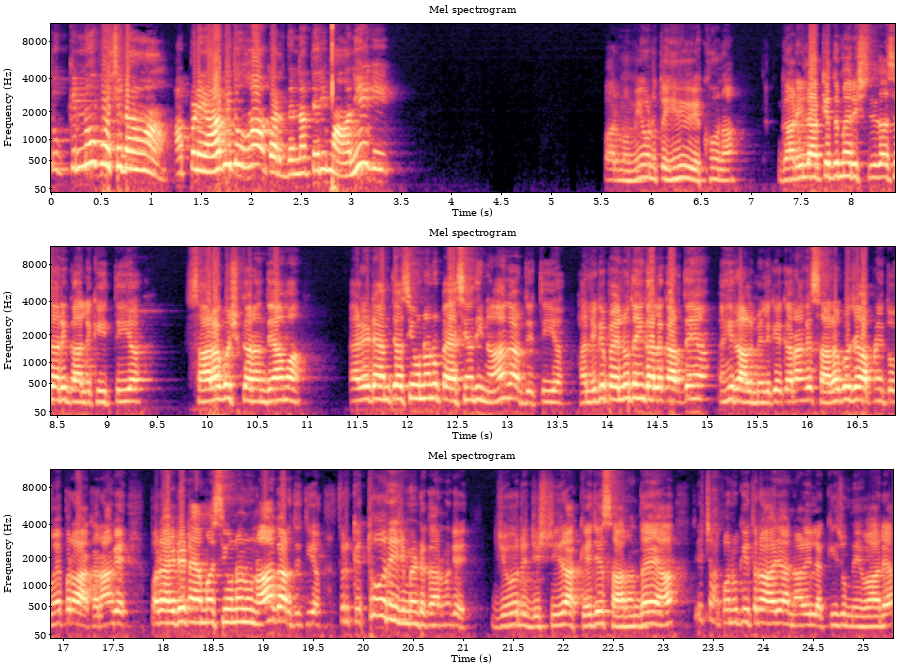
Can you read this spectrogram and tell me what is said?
ਤੂੰ ਕਿੰਨੂੰ ਪੁੱਛਦਾ ਵਾਂ? ਆਪਣੇ ਆਪ ਹੀ ਤੂੰ ਹਾਂ ਕਰ ਦਿੰਦਾ, ਤੇਰੀ ਮਾਂ ਨਹੀਂ ਹੈਗੀ। ਪਰ ਮੰਮੀ, ਹੁਣ ਤੁਸੀਂ ਵੀ ਵੇਖੋ ਨਾ, ਗਾੜੀ ਲਾ ਕੇ ਤੇ ਮੈਂ ਰਿਸ਼ਤੇਦਾਰ ਸਾਰੇ ਗੱਲ ਕੀਤੀ ਆ, ਸਾਰਾ ਕੁਝ ਕਰਨ ਦਿਆ ਵਾਂ। ਐਡੇ ਟਾਈਮ ਤੇ ਅਸੀਂ ਉਹਨਾਂ ਨੂੰ ਪੈਸਿਆਂ ਦੀ ਨਾ ਕਰ ਦਿੱਤੀ ਆ। ਹਾਲੇ ਕਿ ਪਹਿਲਾਂ ਤਾਂ ਅਸੀਂ ਗੱਲ ਕਰਦੇ ਆ, ਅਸੀਂ ਰਲ ਮਿਲ ਕੇ ਕਰਾਂਗੇ, ਸਾਰਾ ਕੁਝ ਆਪਣੇ ਦੋਵੇਂ ਭਰਾ ਕਰਾਂਗੇ, ਪਰ ਐਡੇ ਟਾਈਮ ਅਸੀਂ ਉਹਨਾਂ ਨੂੰ ਨਾ ਕਰ ਦਿੱਤੀ ਆ, ਫਿਰ ਕਿੱਥੋਂ ਅਰੇਂਜਮੈਂਟ ਕਰਨਗੇ? ਜੇ ਉਹ ਰਜਿਸਟਰੀ ਰੱਖ ਕੇ ਜੇ ਸਾਰਨ ਦਾ ਆ, ਤੇ ਚਾਪਾ ਨੂੰ ਕੀ ਤਰ੍ਹਾਂ ਆ? ਜਾ ਨਾਲੇ ਲੱਕੀ ਜ਼ਿੰਮੇਵਾਰ ਆ,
